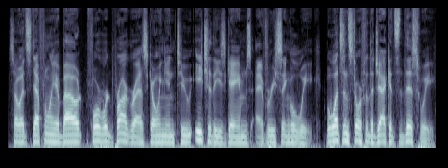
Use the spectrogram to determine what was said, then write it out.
So it's definitely about forward progress going into each of these games every single week. But what's in store for the Jackets this week?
